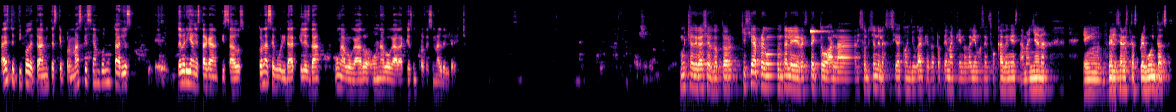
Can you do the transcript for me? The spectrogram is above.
a este tipo de trámites que por más que sean voluntarios, eh, deberían estar garantizados con la seguridad que les da un abogado o una abogada que es un profesional del derecho. Muchas gracias, doctor. Quisiera preguntarle respecto a la disolución de la sociedad conyugal, que es otro tema que nos habíamos enfocado en esta mañana en realizar estas preguntas,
